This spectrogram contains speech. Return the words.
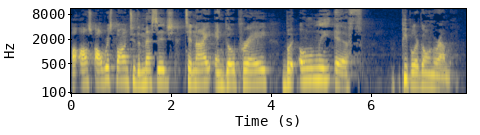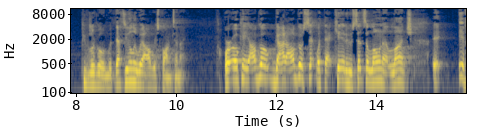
I'll, I'll respond to the message tonight and go pray, but only if people are going around me people are going with. That's the only way I'll respond tonight. Or, okay, I'll go, God, I'll go sit with that kid who sits alone at lunch if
